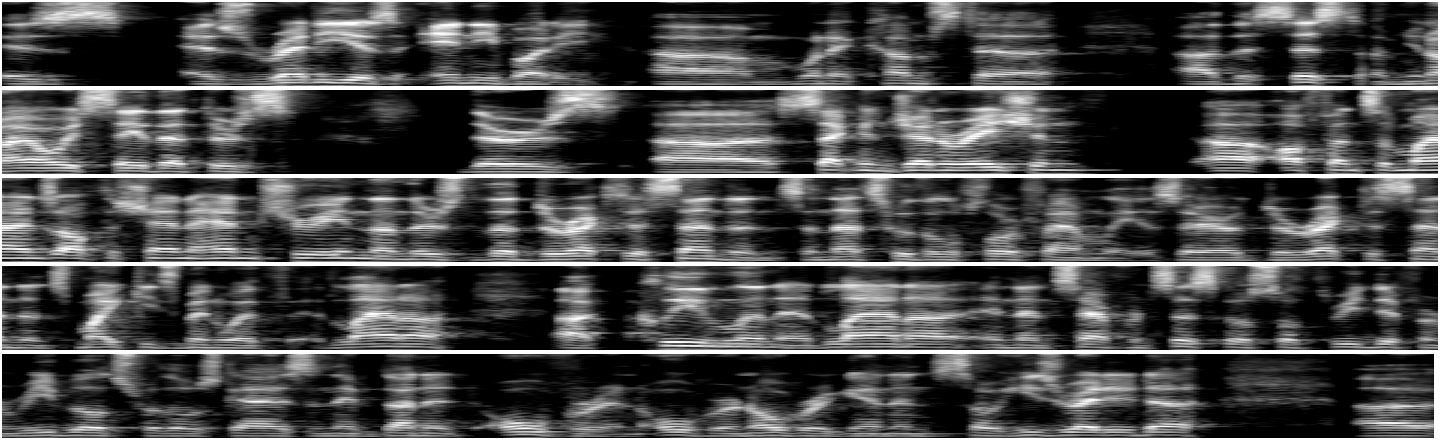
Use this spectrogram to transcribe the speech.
is as ready as anybody um, when it comes to uh, the system. You know, I always say that there's there's uh, second generation uh, offensive minds off the Shanahan tree, and then there's the direct descendants, and that's who the LaFleur family is. They're direct descendants. Mikey's been with Atlanta, uh, Cleveland, Atlanta, and then San Francisco. So three different rebuilds for those guys, and they've done it over and over and over again. And so he's ready to uh,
